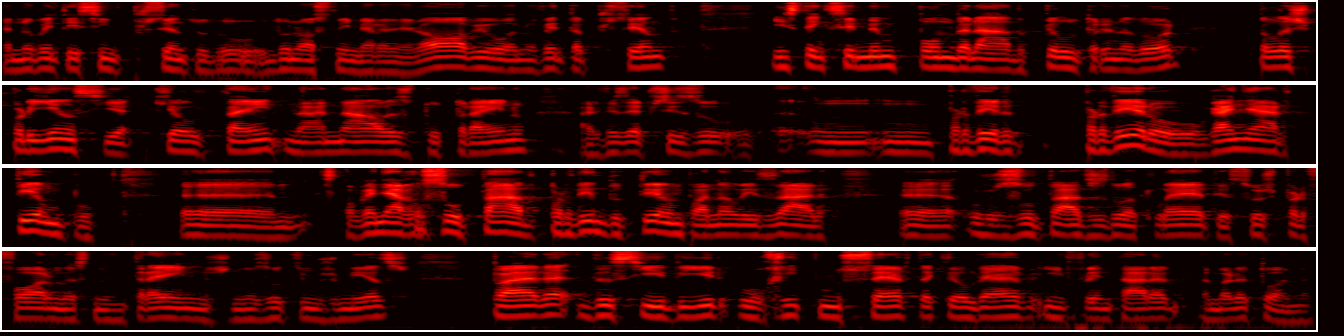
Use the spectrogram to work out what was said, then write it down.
a 95% do, do nosso limiar anaeróbio ou a 90%. Isso tem que ser mesmo ponderado pelo treinador, pela experiência que ele tem na análise do treino. Às vezes é preciso eh, um, um perder perder ou ganhar tempo, uh, ou ganhar resultado, perdendo tempo a analisar uh, os resultados do atleta as suas performances em treinos nos últimos meses, para decidir o ritmo certo a que ele deve enfrentar a, a maratona.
